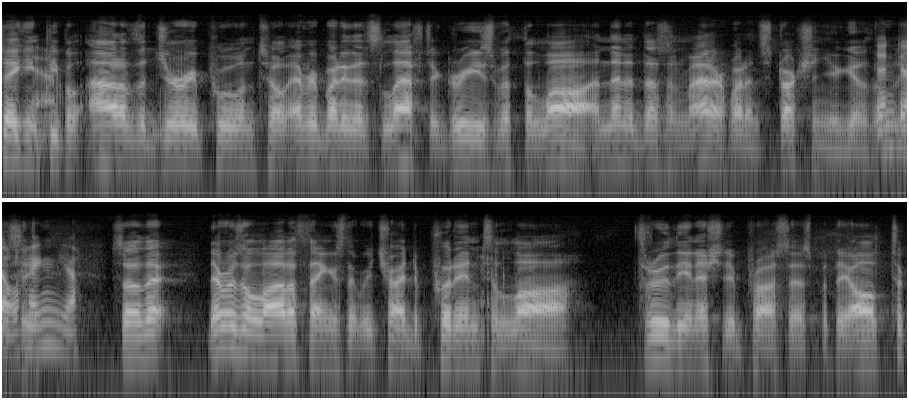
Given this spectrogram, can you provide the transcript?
Taking Yeah. people out of the jury pool until everybody that's left agrees with the law, and then it doesn't matter what instruction you give them. Then they'll hang you. So there, there was a lot of things that we tried to put into law through the initiative process, but they all took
